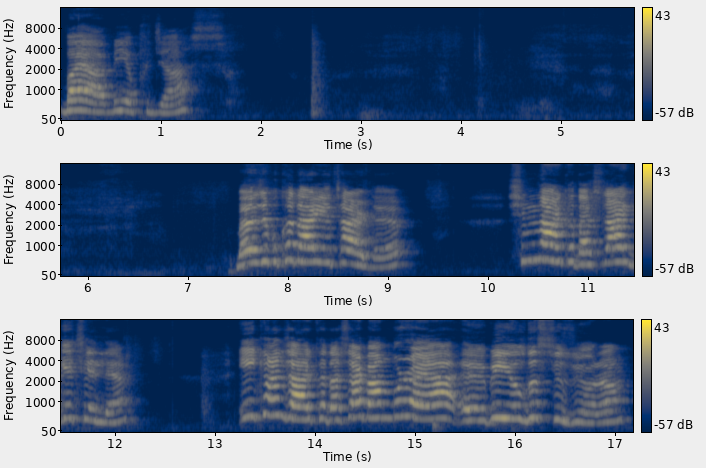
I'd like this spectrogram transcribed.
bayağı bir yapacağız. Bence bu kadar yeterli. Şimdi arkadaşlar geçelim. İlk önce arkadaşlar ben buraya e, bir yıldız çiziyorum.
